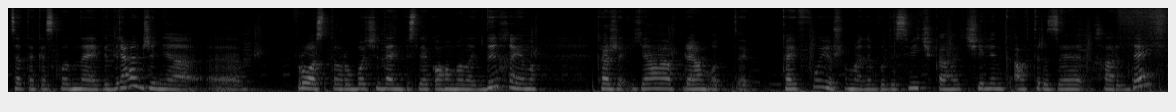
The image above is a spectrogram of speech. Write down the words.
це таке складне відрядження, е, просто робочий день, після якого ми ледь дихаємо. Каже, я прям от кайфую, що в мене буде свічка Chilling After the Hard Day.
